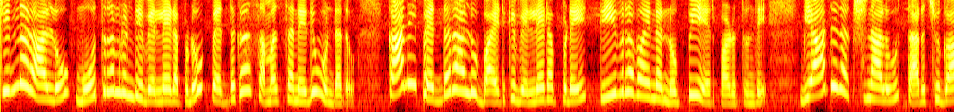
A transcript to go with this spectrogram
చిన్న రాళ్ళు మూత్రం నుండి వెళ్ళేటప్పుడు పెద్దగా సమస్య అనేది ఉండదు. కానీ పెద్ద రాళ్ళు బయటికి వెళ్ళేటప్పుడే తీవ్రమైన నొప్పి ఏర్పడుతుంది. వ్యాధి లక్షణాలు తరచుగా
